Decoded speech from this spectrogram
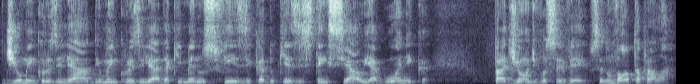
de uma encruzilhada, e uma encruzilhada aqui menos física do que existencial e agônica, para de onde você veio. Você não volta para lá.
